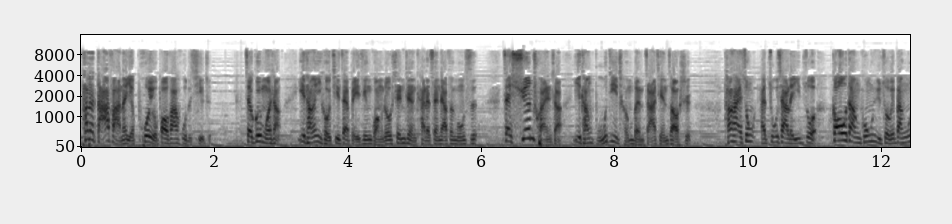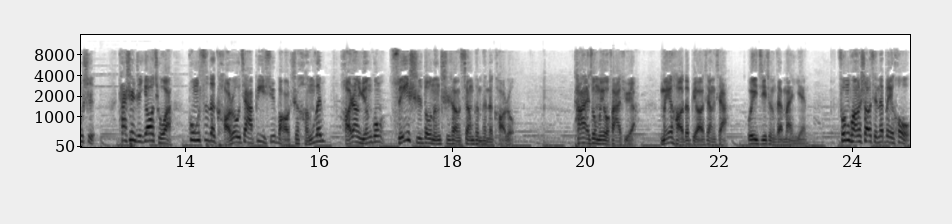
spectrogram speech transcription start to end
他的打法呢也颇有暴发户的气质，在规模上，一堂一口气在北京、广州、深圳开了三家分公司；在宣传上，一堂不计成本砸钱造势。唐海松还租下了一座高档公寓作为办公室，他甚至要求啊，公司的烤肉架必须保持恒温，好让员工随时都能吃上香喷喷的烤肉。唐海松没有发觉啊，美好的表象下，危机正在蔓延。疯狂烧钱的背后，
